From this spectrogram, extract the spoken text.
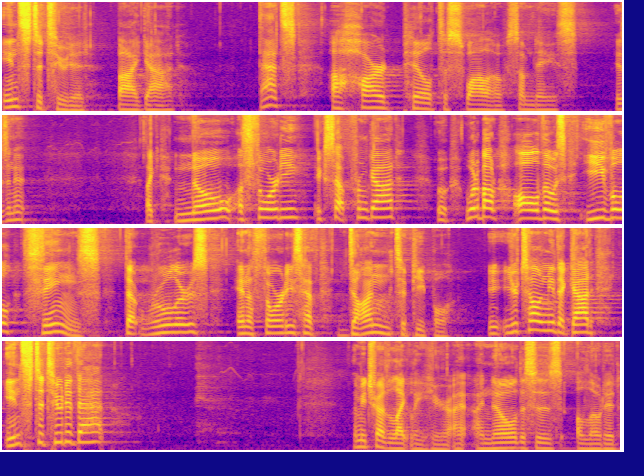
instituted by God. That's a hard pill to swallow some days, isn't it? Like, no authority except from God? What about all those evil things that rulers and authorities have done to people? You're telling me that God instituted that? Let me tread lightly here. I, I know this is a loaded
